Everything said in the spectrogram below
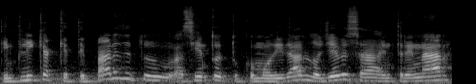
te implica que te pares de tu asiento, de tu comodidad, los lleves a entrenar,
